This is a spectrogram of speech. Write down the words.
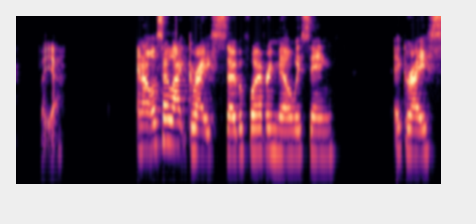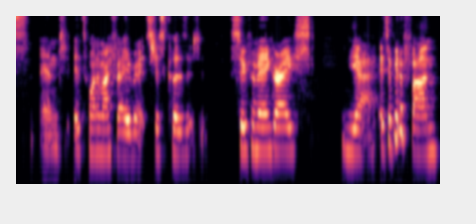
but yeah. And I also like Grace. So before every meal, we sing a Grace, and it's one of my favorites just because it's Superman Grace. Yeah, it's a bit of fun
